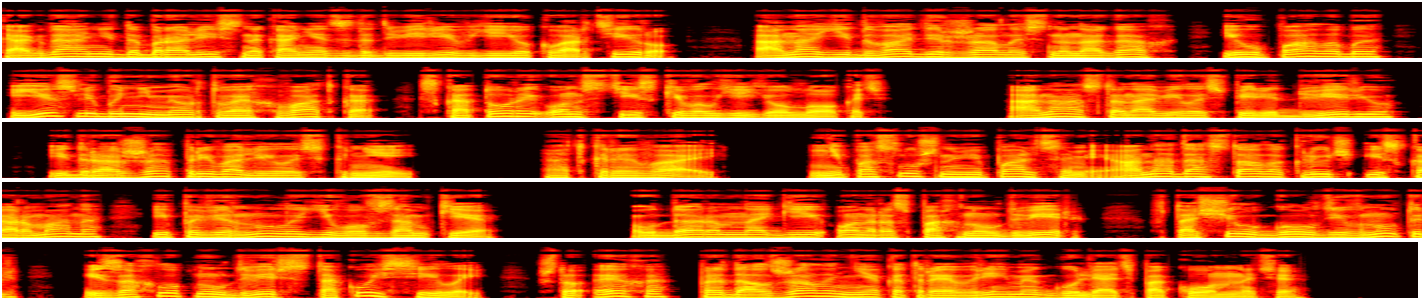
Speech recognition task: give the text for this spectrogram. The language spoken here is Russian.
Когда они добрались наконец до двери в ее квартиру, она едва держалась на ногах и упала бы, если бы не мертвая хватка, с которой он стискивал ее локоть. Она остановилась перед дверью и, дрожа, привалилась к ней. «Открывай». Непослушными пальцами она достала ключ из кармана и повернула его в замке. Ударом ноги он распахнул дверь, втащил Голди внутрь и захлопнул дверь с такой силой, что эхо продолжало некоторое время гулять по комнате.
